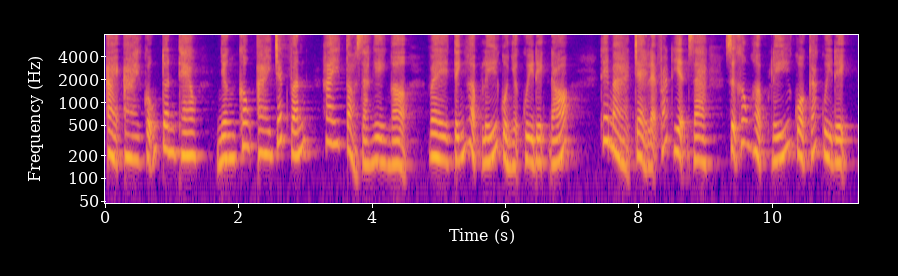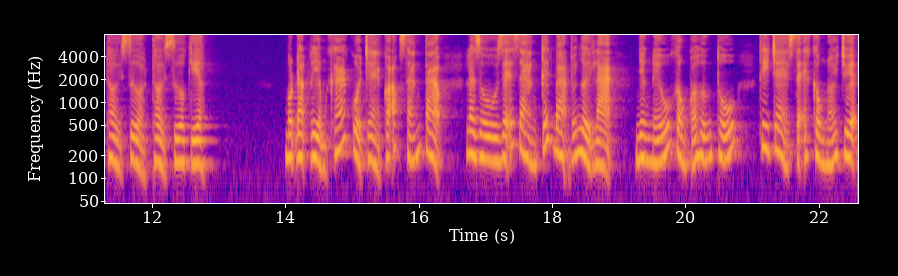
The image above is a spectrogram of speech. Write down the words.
ai ai cũng tuân theo nhưng không ai chất vấn hay tỏ ra nghi ngờ về tính hợp lý của những quy định đó. Thế mà trẻ lại phát hiện ra sự không hợp lý của các quy định thời xưa thời xưa kia. Một đặc điểm khác của trẻ có óc sáng tạo là dù dễ dàng kết bạn với người lạ, nhưng nếu không có hứng thú thì trẻ sẽ không nói chuyện.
